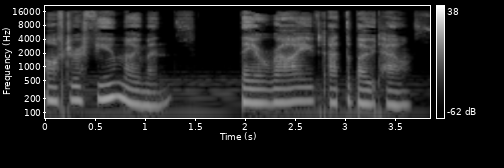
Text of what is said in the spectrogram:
After a few moments, they arrived at the boathouse.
